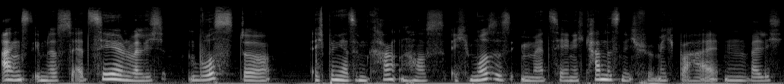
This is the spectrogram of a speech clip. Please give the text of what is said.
Angst, ihm das zu erzählen, weil ich wusste, ich bin jetzt im Krankenhaus. Ich muss es ihm erzählen. Ich kann es nicht für mich behalten, weil ich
